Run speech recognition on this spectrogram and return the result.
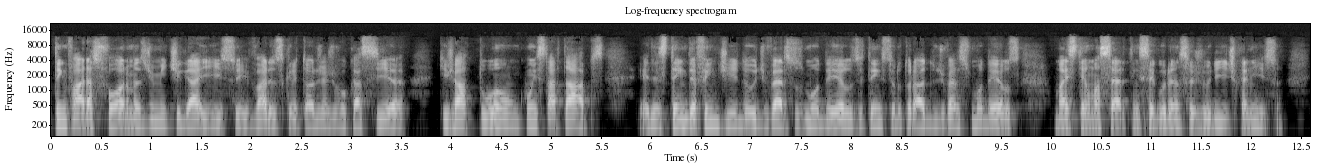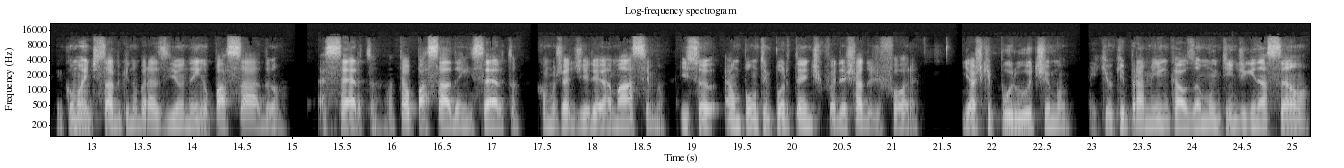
tem várias formas de mitigar isso e vários escritórios de advocacia que já atuam com startups, eles têm defendido diversos modelos e têm estruturado diversos modelos, mas tem uma certa insegurança jurídica nisso. E como a gente sabe que no Brasil nem o passado é certo, até o passado é incerto, como já diria a máxima, isso é um ponto importante que foi deixado de fora. E acho que por último, e que o que para mim causa muita indignação,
